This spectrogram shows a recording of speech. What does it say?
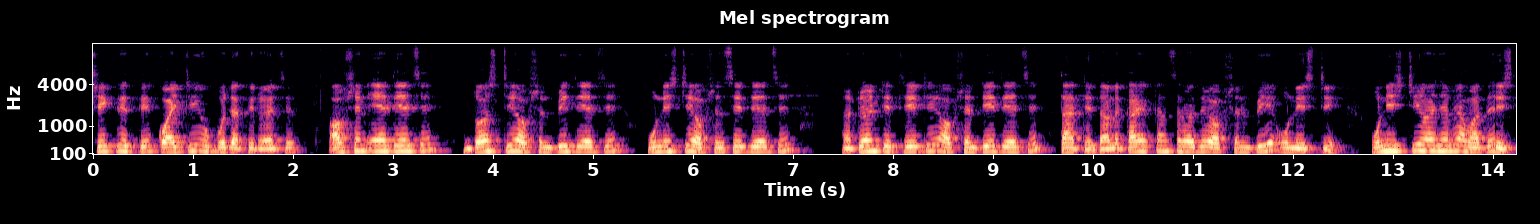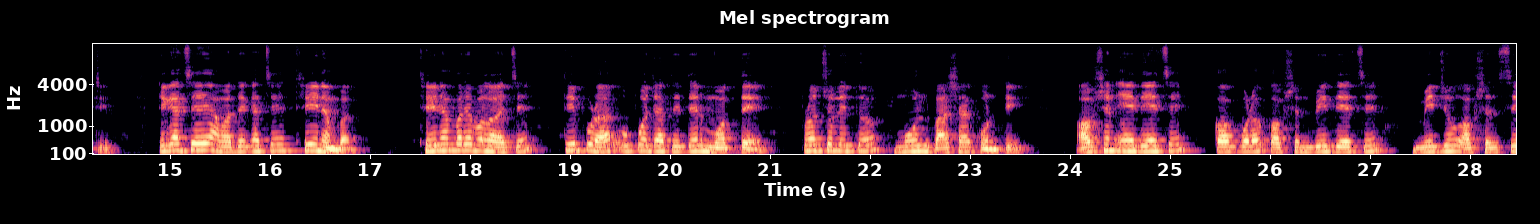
স্বীকৃতি কয়টি উপজাতি রয়েছে? অপশন এ দিয়েছে, দশটি অপশন বি দিয়েছে, উনিশটি অপশন সি দিয়েছে টোয়েন্টি থ্রিটি অপশন ডি দিয়েছে থার্টি তাহলে কারেক্ট আনসার হয়ে যাবে অপশন বি উনিশটি। উনিশটি হয়ে যাবে আমাদের ত্রিশটি। ঠিক আছে? আমাদের কাছে থ্রি নাম্বার থ্রি নাম্বারে বলা হয়েছে, ত্রিপুরার উপজাতিদের মধ্যে প্রচলিত মূল ভাষা কোনটি? অপশন এ দিয়েছে, ককবরক অপশন বি দিয়েছে, মিজো অপশন সি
